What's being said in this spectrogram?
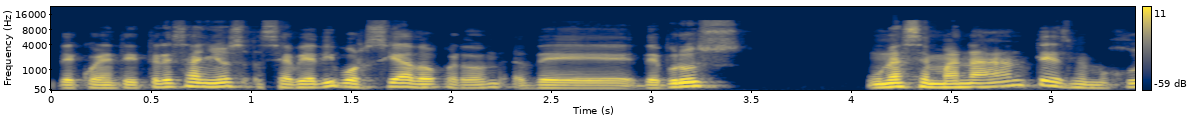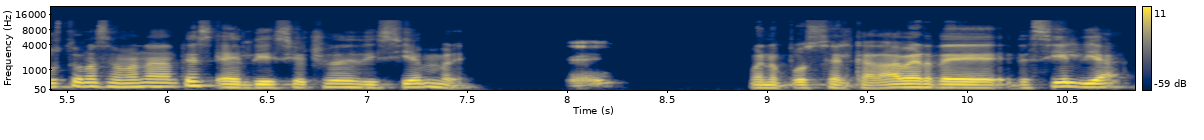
de 43 años, se había divorciado, perdón, de, de Bruce una semana antes, Memo, justo una semana antes, el 18 de diciembre. Bueno, pues el cadáver de, de Silvia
